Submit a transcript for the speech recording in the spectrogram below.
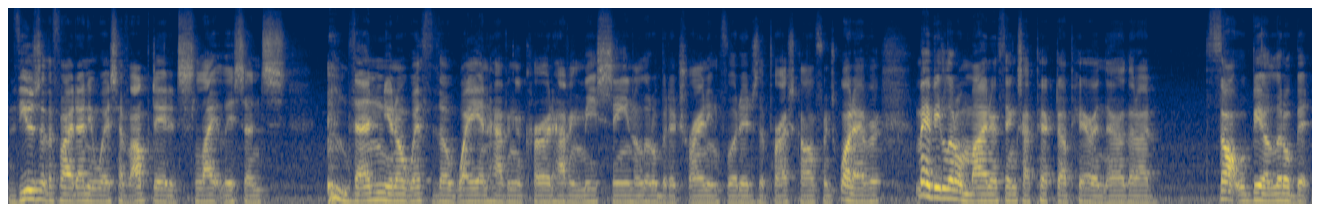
views of the fight anyways have updated slightly since then, you know, with the weigh-in having occurred, having me seen a little bit of training footage, the press conference, whatever. Maybe little minor things I picked up here and there that I thought would be a little bit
